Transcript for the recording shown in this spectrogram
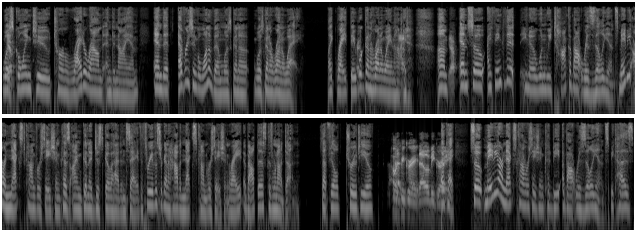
was Yep. going to turn right around and deny him. and that every single one of them was gonna was gonna run away. Like, right, they were gonna run away and hide. Um, Yep. and so I think that, you know, when we talk about resilience, maybe our next conversation, because I'm gonna just go ahead and say the three of us are gonna have a next conversation, right, about this, because we're not done. Does that feel true to you? That would be great. That would be great. Okay. So maybe our next conversation could be about resilience because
